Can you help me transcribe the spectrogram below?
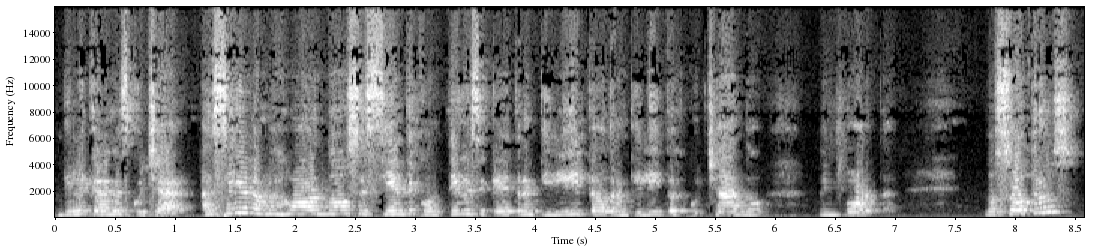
dile que venga a escuchar. Así a lo mejor no se siente contigo y se quede tranquilita o tranquilito escuchando, no importa. Nosotros,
